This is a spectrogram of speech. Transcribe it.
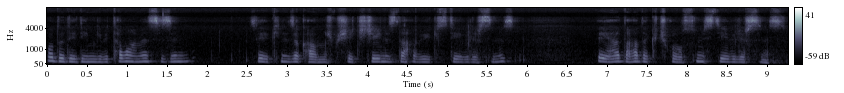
O da dediğim gibi tamamen sizin zevkinize kalmış bir şey. Çiçeğiniz daha büyük isteyebilirsiniz. Veya daha da küçük olsun isteyebilirsiniz.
